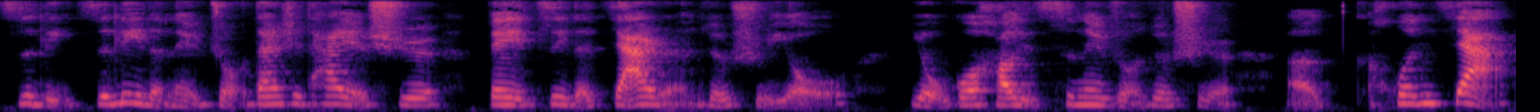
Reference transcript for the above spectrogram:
自理自立的那种，但是她也是。被自己的家人就是有有过好几次那种就是呃婚嫁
